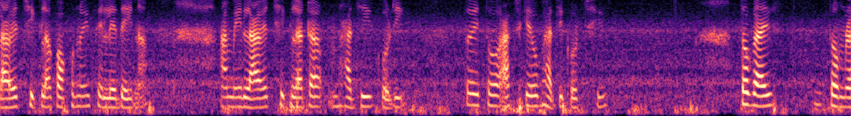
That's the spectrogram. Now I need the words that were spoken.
লাউয়ের ছিকলা কখনোই ফেলে দেই না। আমি লাউয়ের ছিকলাটা ভাজি করি, তো এই তো আজকেও ভাজি করছি। তো গাইস তোমরা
